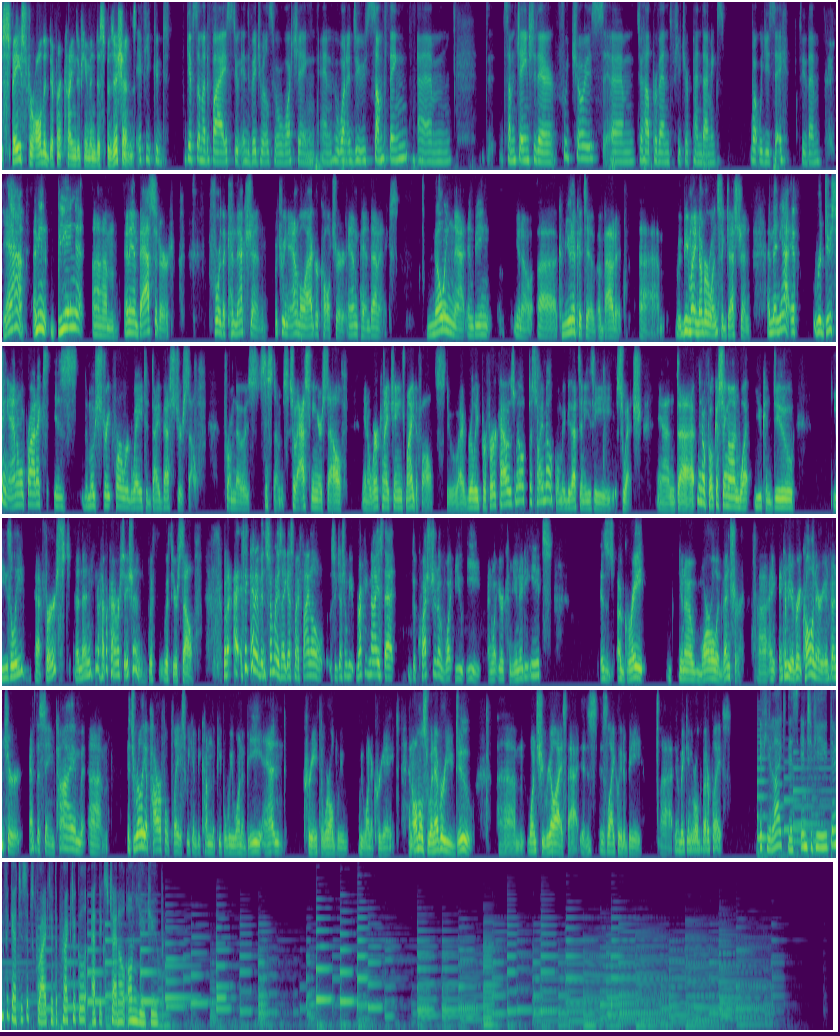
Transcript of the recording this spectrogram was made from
space for all the different kinds of human dispositions. If you could give some advice to individuals who are watching and who want to do something um, some change to their food choice um, to help prevent future pandemics what would you say to them? Yeah, I mean, being um, an ambassador for the connection between animal agriculture and pandemics, knowing that and being, you know, uh, communicative about it um, would be my number one suggestion. And then, yeah, if reducing animal products is the most straightforward way to divest yourself from those systems. So asking yourself, you know, where can I change my defaults? Do I really prefer cow's milk to soy milk? Well, maybe that's an easy switch. And, uh, you know, focusing on what you can do easily at first, and then, you know, have a conversation with, with yourself. But I, I think kind of in some ways, I guess my final suggestion would be recognize that the question of what you eat and what your community eats is a great, you know, moral adventure. Uh, and, and, can be a great culinary adventure at the same time. Um, it's really a powerful place we can become the people we want to be and create the world we, we want to create and almost whatever you do um, once you realize that is is likely to be uh, you know making the world a better place If you liked this interview, don't forget to subscribe to the Practical Ethics channel on YouTube.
